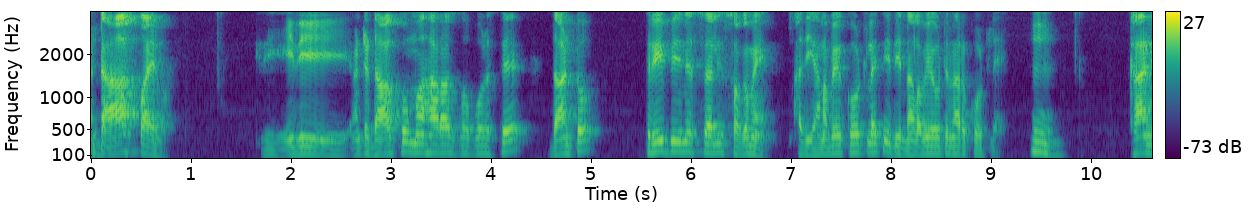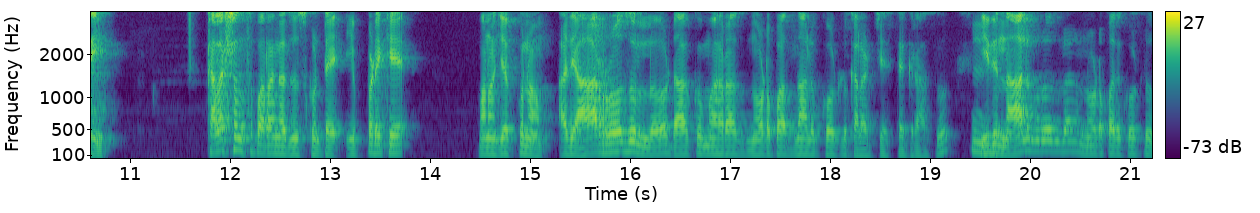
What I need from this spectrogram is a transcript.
అంటే ఆ స్థాయిలో. ఇది ఇది అంటే డాకు మహారాజుతో పోలిస్తే దాంట్లో ప్రీ బిజినెస్ వాల్యూ సగమే. అది ఎనభై కోట్లు అయితే ఇది నలభై ఒకటిన్నర కోట్లే. కానీ కలెక్షన్స్ పరంగా చూసుకుంటే ఇప్పటికే మనం చెప్పుకున్నాం అది ఆరు రోజుల్లో డాకు మహారాజ్ నూట పద్నాలుగు కోట్లు కలెక్ట్ చేస్తే గ్రాసు. ఇది నాలుగు రోజుల్లో నూట పది కోట్లు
